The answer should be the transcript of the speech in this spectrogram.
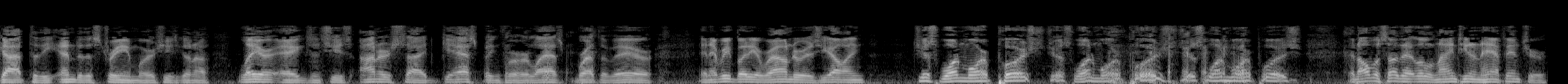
got to the end of the stream where she's going to lay her eggs, and she's on her side gasping for her last breath of air, and everybody around her is yelling, "Just one more push! Just one more push! Just one more push!" And all of a sudden, that little 19 and a half incher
